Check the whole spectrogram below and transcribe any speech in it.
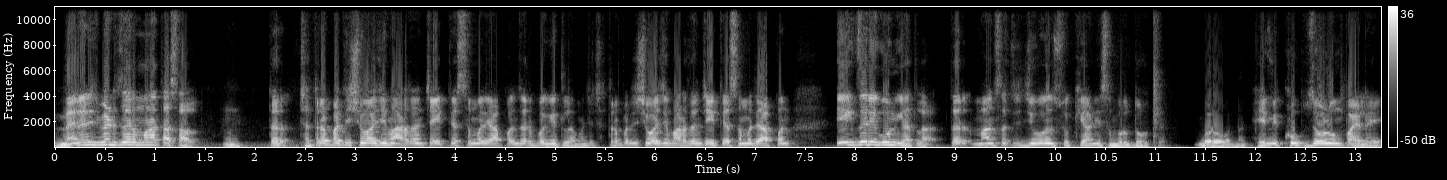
मॅनेजमेंट जर म्हणत असाल. तर छत्रपती शिवाजी महाराजांच्या इतिहासामध्ये आपण जर बघितलं म्हणजे छत्रपती शिवाजी महाराजांच्या इतिहासामध्ये आपण एक जरी गुण घेतला तर माणसाचे जीवन सुखी आणि समृद्ध होतं. बरोबर. हे मी खूप जवळून पाहिलंय.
